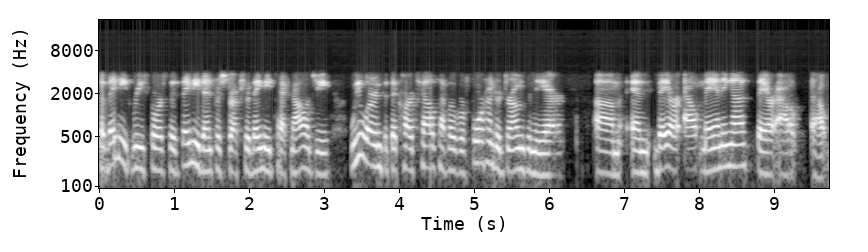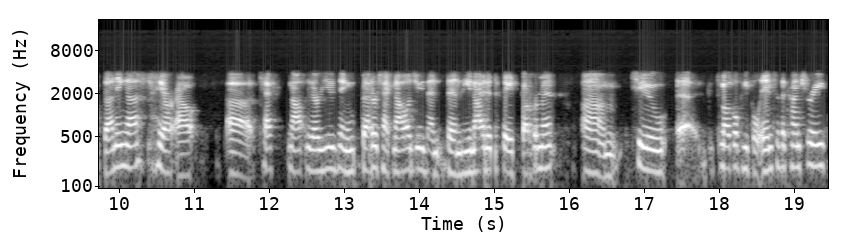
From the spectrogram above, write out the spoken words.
So they need resources, they need infrastructure, they need technology we learned that the cartels have over 400 drones in the air, um, and they are outmanning us. They are out outgunning us. They are out uh, tech. They're using better technology than than the United States government um, to uh, smuggle people into the country.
